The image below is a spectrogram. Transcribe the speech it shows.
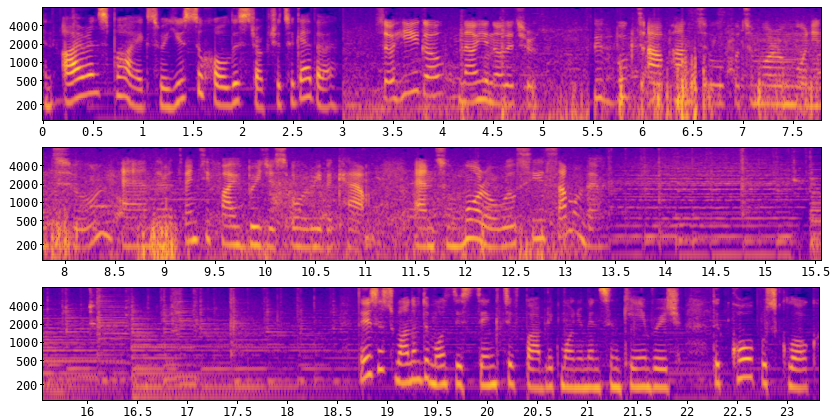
and iron spikes were used to hold the structure together. So here you go, now you know the truth. We've booked our tour for tomorrow morning too, and there are 25 bridges over River Cam, and tomorrow we'll see some of them. This is one of the most distinctive public monuments in Cambridge, the Corpus Clock.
